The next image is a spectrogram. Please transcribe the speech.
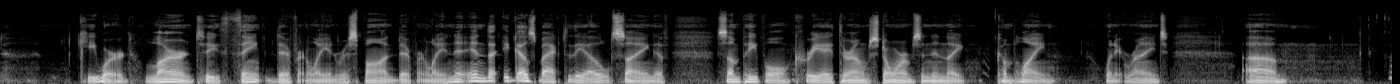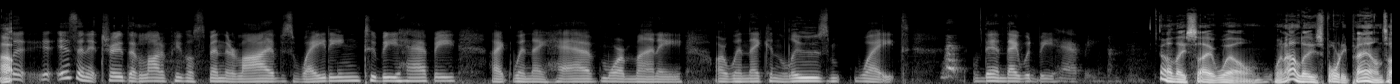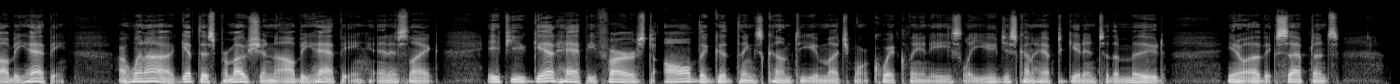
keyword learn to think differently and respond differently. And and it goes back to the old saying of some people create their own storms and then they complain when it rains. Um, well, isn't it true that a lot of people spend their lives waiting to be happy, like when they have more money or when they can lose weight, then they would be happy? Oh, they say, well, when I lose 40 pounds, I'll be happy or when I get this promotion, I'll be happy. And it's like, if you get happy first, all the good things come to you much more quickly and easily. You just kind of have to get into the mood, you know, of acceptance.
